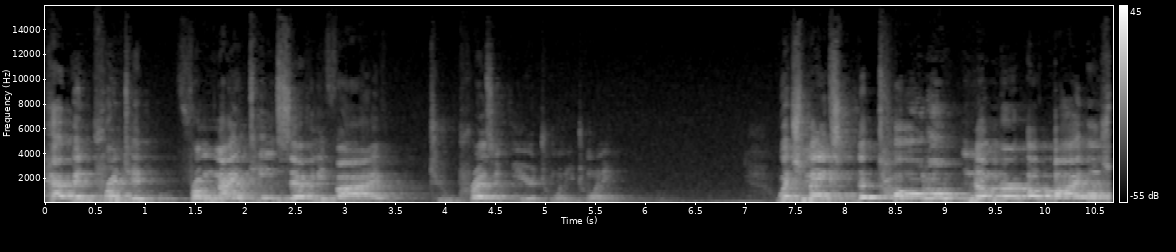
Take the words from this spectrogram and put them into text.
have been printed from 1975 to present year 2020, which makes the total number of Bibles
